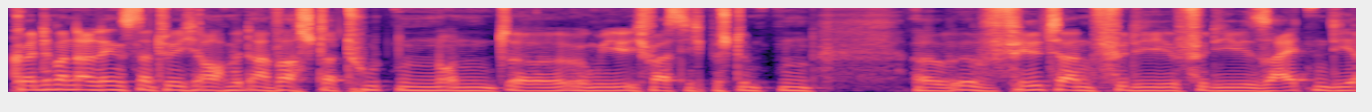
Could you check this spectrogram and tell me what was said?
Könnte man allerdings natürlich auch mit einfach Statuten und äh, irgendwie, ich weiß nicht, bestimmten äh, Filtern für die, für die Seiten, die,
